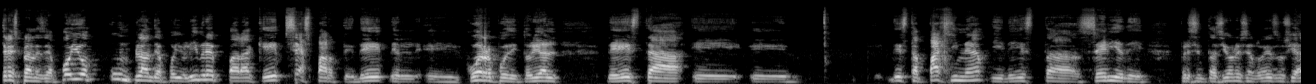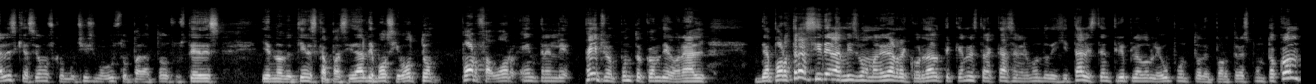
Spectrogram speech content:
tres planes de apoyo, un plan de apoyo libre para que seas parte del de eh, cuerpo editorial de esta, eh, de esta página y de esta serie de presentaciones en redes sociales que hacemos con muchísimo gusto para todos ustedes y en donde tienes capacidad de voz y voto, por favor, entrenle patreon.com diagonal Deportes y de la misma manera recordarte que nuestra casa en el mundo digital está en www.deportres.com,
